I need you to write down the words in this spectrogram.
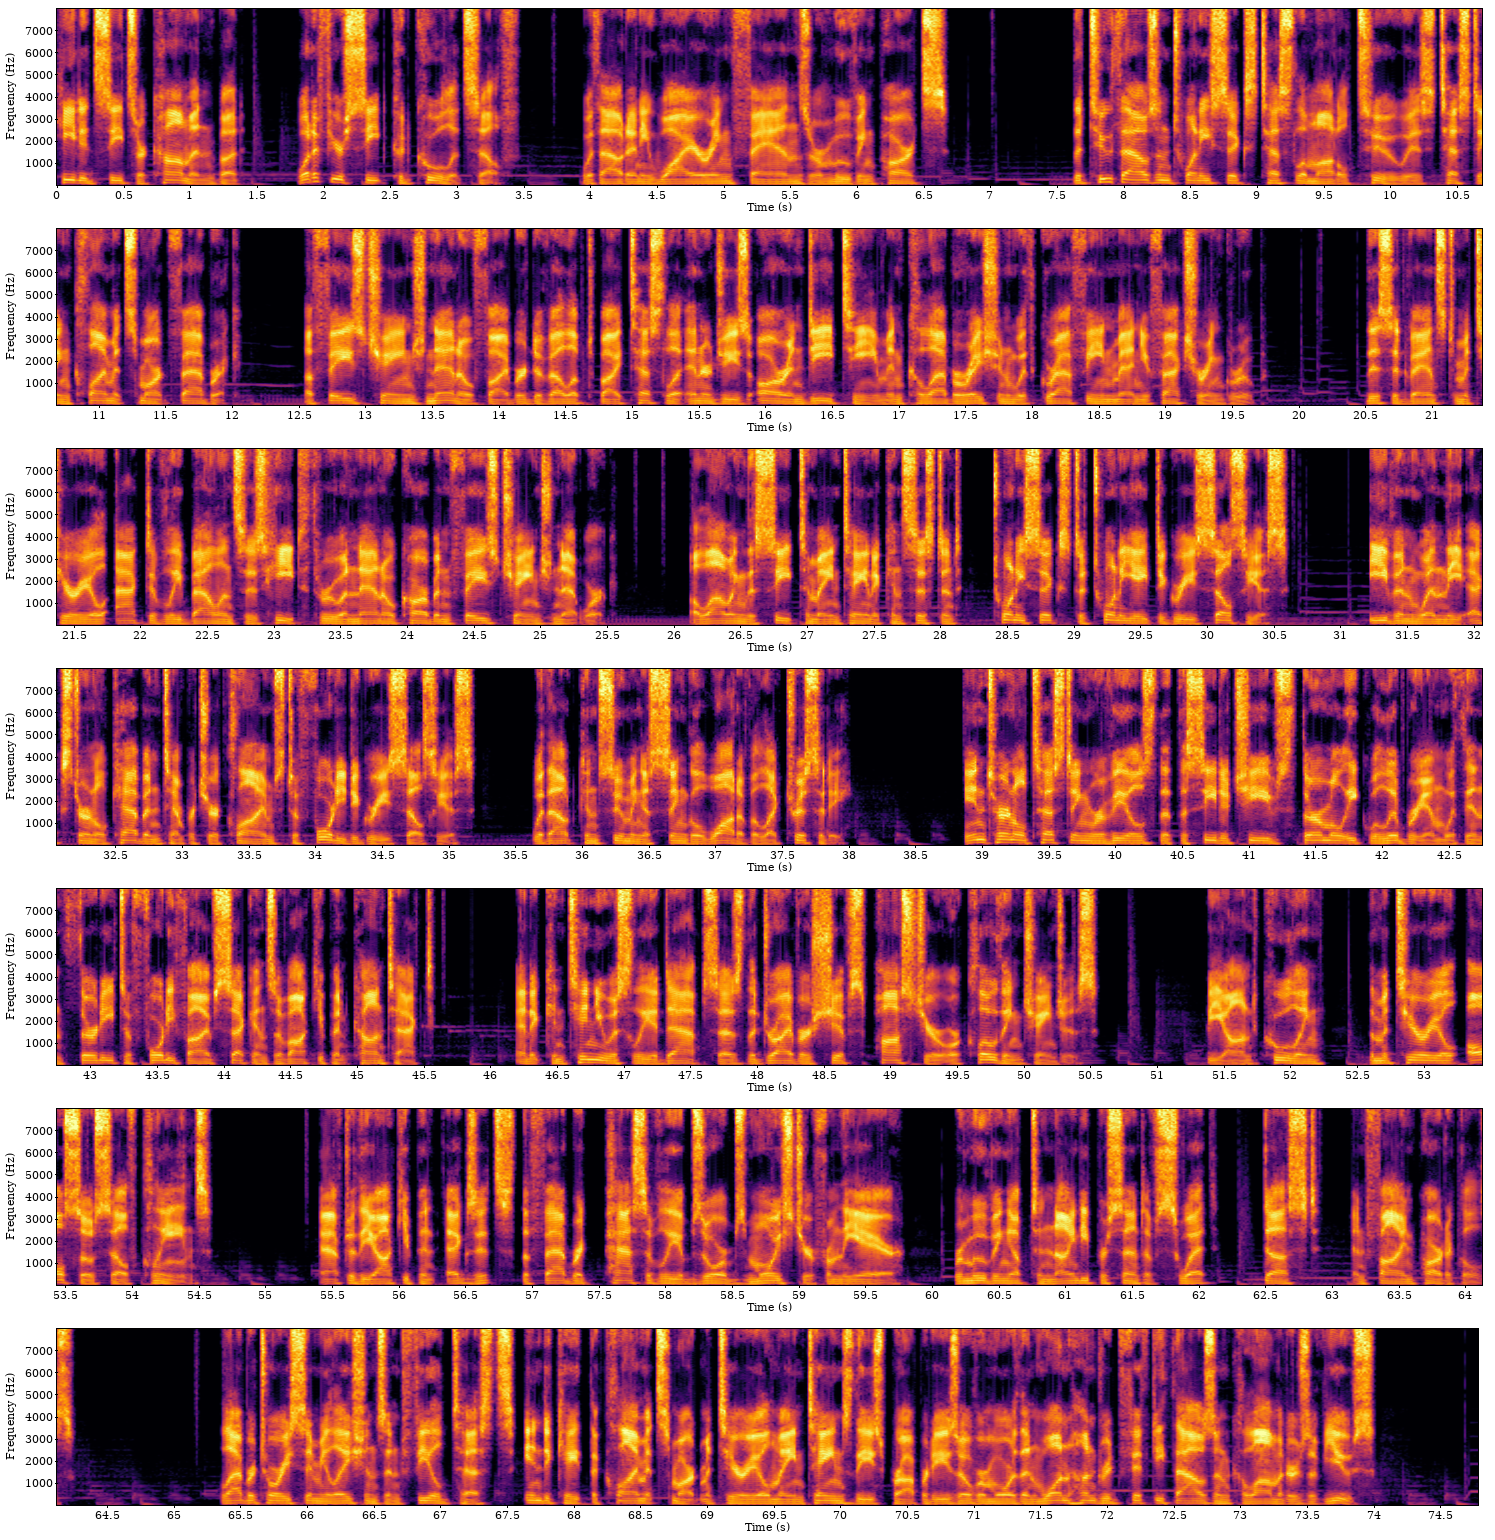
Heated seats are common, but what if your seat could cool itself, without any wiring, fans, or moving parts? The 2026 Tesla Model 2 is testing climate-smart fabric, a phase-change nanofiber developed by Tesla Energy's R&D team in collaboration with Graphene Manufacturing Group. This advanced material actively balances heat through a nanocarbon phase change network, allowing the seat to maintain a consistent 26 to 28 degrees Celsius, even when the external cabin temperature climbs to 40 degrees Celsius, without consuming a single watt of electricity. Internal testing reveals that the seat achieves thermal equilibrium within 30 to 45 seconds of occupant contact, and it continuously adapts as the driver shifts posture or clothing changes. Beyond cooling, the material also self-cleans. After the occupant exits, the fabric passively absorbs moisture from the air, removing up to 90% of sweat, dust, and fine particles. Laboratory simulations and field tests indicate the climate-smart material maintains these properties over more than 150,000 kilometers of use,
